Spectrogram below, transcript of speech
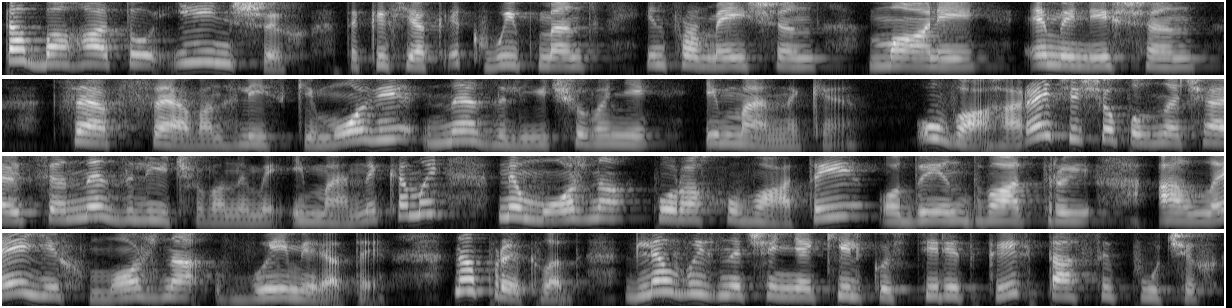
та багато інших, таких як equipment, information, money, ammunition – це все в англійській мові незлічувані іменники. Увага! Речі, що позначаються незлічуваними іменниками, не можна порахувати 1, 2, 3, але їх можна виміряти. Наприклад, для визначення кількості рідких та сипучих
